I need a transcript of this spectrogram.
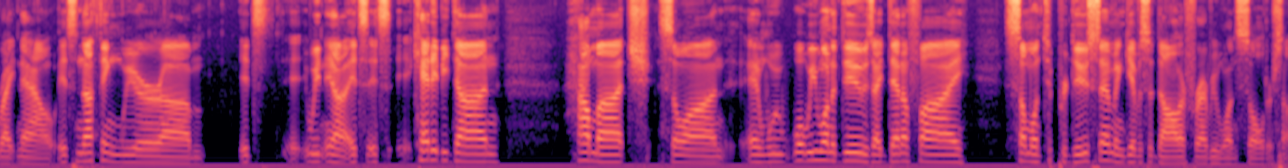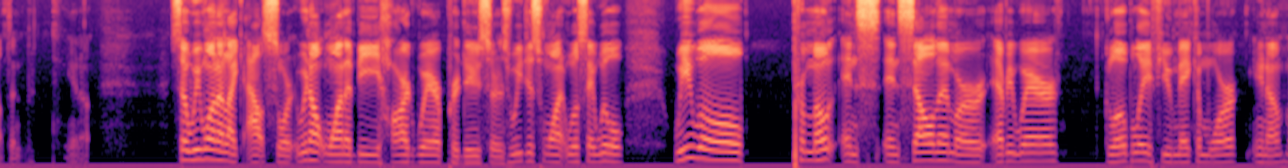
right now. It's nothing we're um, it's it, we you know it's it's can it be done, how much, so on. And we, what we want to do is identify someone to produce them and give us a dollar for every one sold or something, you know. So we want to like outsource. We don't want to be hardware producers. We just want we'll say we'll we will promote and and sell them or everywhere globally if you make them work, you know.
